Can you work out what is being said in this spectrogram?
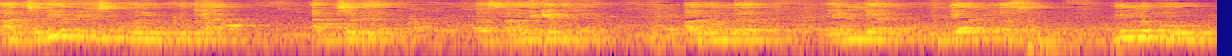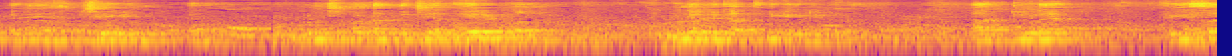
ആ ചെറിയ ഫീസ് പോലും കൊടുക്കാൻ അച്ഛന് സാധിക്കുന്നില്ല. അതുകൊണ്ട് എന്റെ വിദ്യാഭ്യാസം നിന്നു പോകും എന്ന് ഞാൻ സംശയിക്കുന്നു വിളിച്ച് ഞാൻ നേരിട്ട് പറഞ്ഞു. നിങ്ങൾക്ക് കത്തിന് കേട്ടിട്ടുണ്ട് ആ കുട്ടിയുടെ ഫീസ്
